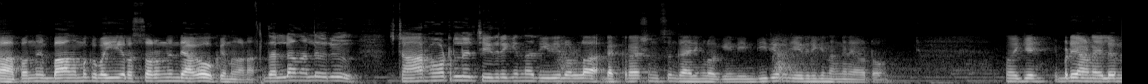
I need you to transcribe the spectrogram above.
ആ അപ്പം ബാ നമുക്ക് ഈ റെസ്റ്റോറന്റിന്റെ അകമൊക്കെ ഒന്ന് കാണാം. ഇതെല്ലാം നല്ലൊരു സ്റ്റാർ ഹോട്ടലിൽ ചെയ്തിരിക്കുന്ന രീതിയിലുള്ള ഡെക്കറേഷൻസും കാര്യങ്ങളൊക്കെ ഇതിന്റെ ഇന്റീരിയർ ചെയ്തിരിക്കുന്ന അങ്ങനെയാണ് കേട്ടോ. നോക്കിയേ ഇവിടെയാണേലും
